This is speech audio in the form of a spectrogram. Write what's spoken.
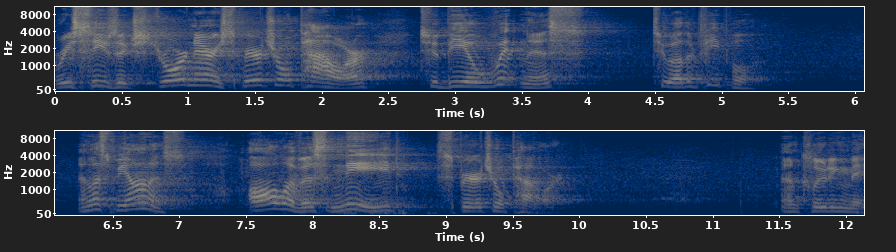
receives extraordinary spiritual power to be a witness to other people. And let's be honest, all of us need spiritual power, including me.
